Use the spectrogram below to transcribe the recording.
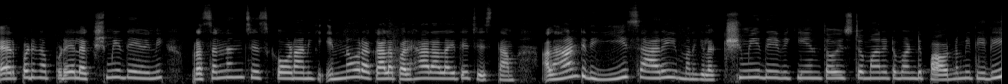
ఏర్పడినప్పుడే లక్ష్మీదేవిని ప్రసన్నం చేసుకోవడానికి ఎన్నో రకాల పరిహారాలు అయితే చేస్తాం. అలాంటిది ఈసారి మనకి లక్ష్మీదేవికి ఎంతో ఇష్టమైనటువంటి పౌర్ణమి తిథి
